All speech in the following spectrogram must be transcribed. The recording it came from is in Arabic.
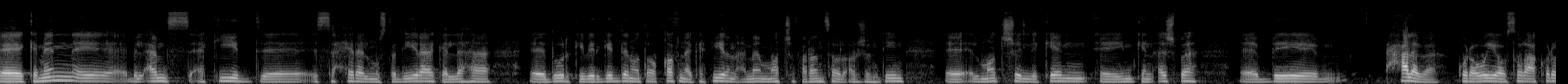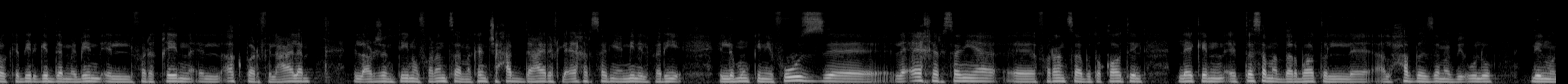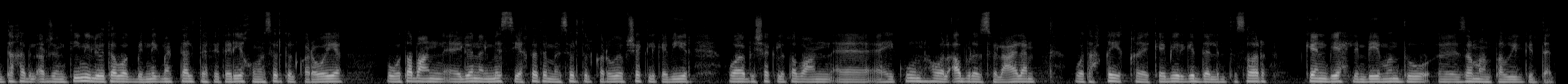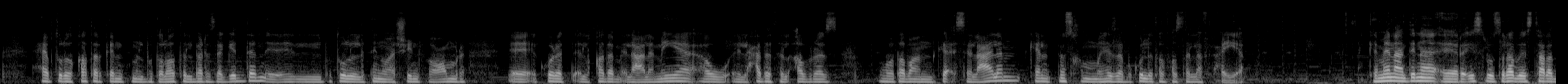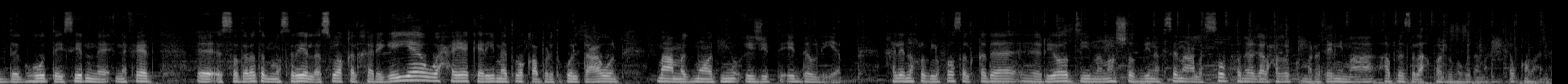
آه، كمان آه، بالأمس أكيد آه، الساحرة المستديرة كان لها آه، دور كبير جدا وتوقفنا كثيرا أمام ماتش فرنسا والأرجنتين آه، الماتش اللي كان آه، يمكن أشبه بحلبة كروية وصراع كروي كبير جدا ما بين الفريقين الأكبر في العالم. الأرجنتين وفرنسا ما كانش حد عارف لآخر ثانية مين الفريق اللي ممكن يفوز. آه، لآخر ثانية آه، فرنسا بتقاتل لكن ابتسمت ضربات ال- الحظ زي ما بيقولوا للمنتخب الأرجنتيني ليتوج بالنجمة الثالثة في تاريخه ومسيرته الكروية. وطبعا آه، ليونيل ميسي يختتم مسيرته الكروية بشكل كبير وبشكل طبعا هيكون هو الأبرز في العالم. وتحقيق كبير جدا لانتصار كان بيحلم بيه منذ زمن طويل جدا. الحقيقة بطولة قطر كانت من البطولات البارزة جدا البطولة ال 22 في عمر آه، كرة القدم العالمية أو الحدث الأبرز وهو طبعا كأس العالم كانت نسخة مميزة بكل تفاصيلها في الحقيقة كمان عندنا آه، رئيس الوزراء بيستعرض جهود تيسير نفاذ آه، الصادرات المصرية للأسواق الخارجية وحياة كريمة توقع بروتوكول تعاون مع مجموعة نيو إيجيبت الدولية. خلينا نخرج لفاصل كده آه، رياضي ننشط بيه نفسنا على الصبح ونرجع لحضراتكم مرة تاني مع أبرز الأخبار اللي موجودة معانا. ابقوا معانا.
